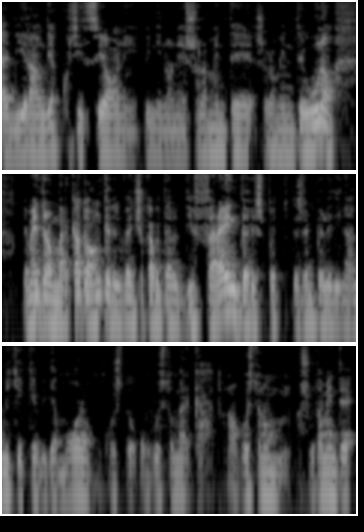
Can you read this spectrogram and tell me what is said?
eh, di, round di acquisizioni, quindi non è solamente, solamente, uno. Ovviamente era un mercato anche del venture capital differente rispetto ad esempio alle dinamiche che vediamo ora con questo, con questo mercato. No? Questo non assolutamente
